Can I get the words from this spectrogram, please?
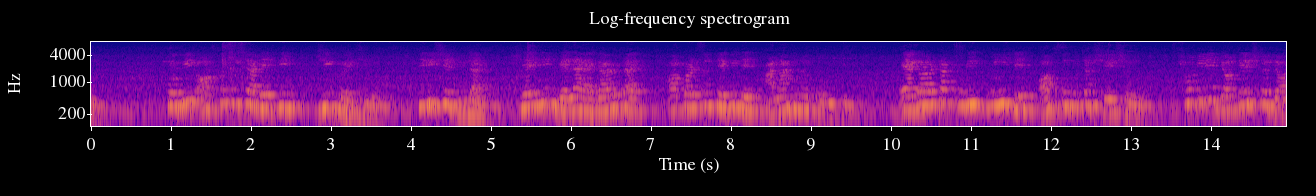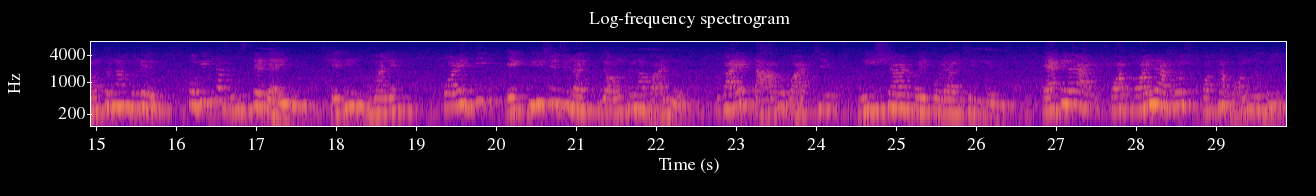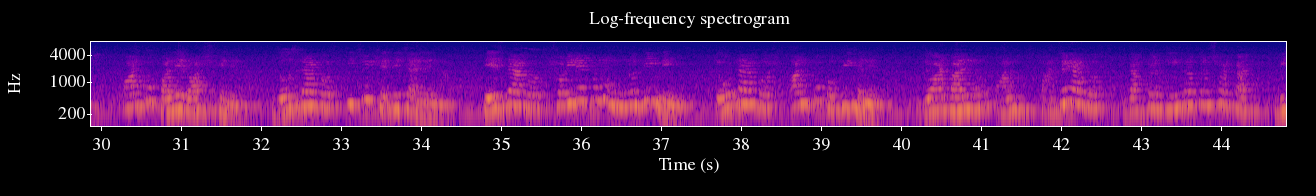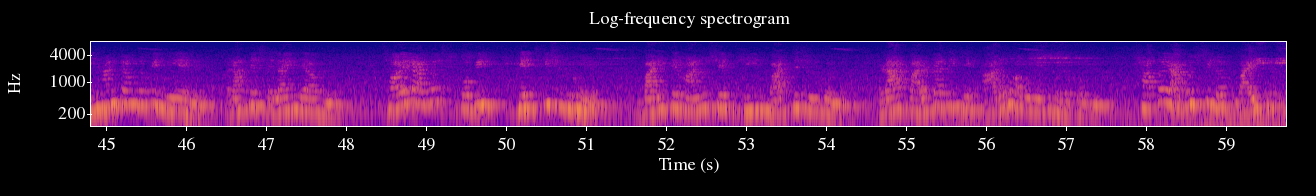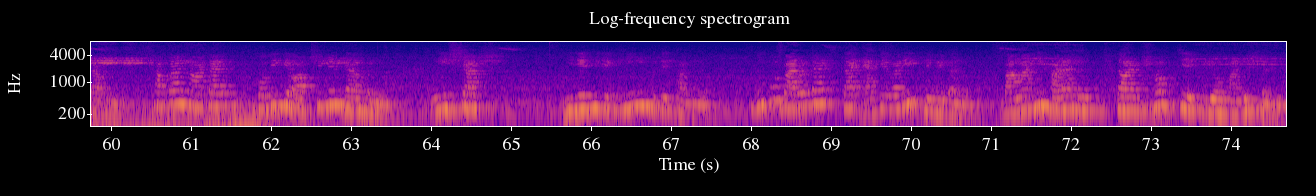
কবির অস্ত্রোপচারের দিন ঠিক হয়েছিল, তিরিশে জুলাই। সেই দিন বেলা এগারোটায় অপারেশন টেবিলে আনা হলো কবিকে এগারোটা কুড়ি মিনিটে অস্ত্রোপচার শেষ হলো। শরীরে যথেষ্ট যন্ত্রণা হলেও কবিতা বুঝতে দেয়নি। সেদিন ঘুমালেন পরের দিন একত্রিশে জুলাই যন্ত্রণা বাড়ল। গায়ে তাপও বাড়ছে, নিঃসার হয়ে পড়ে কবি একলা পয়লা আগস্ট কথা বন্ধ হলো। অল্প ফলে রস খেলেন। দোসরা আগস্ট কিছুই খেতে চাইলেন না। তেসরা আগস্ট শরীরের কোনো উন্নতিই নেই। চৌঠা আগস্ট অল্প কফি খেলেন। জ্বর বাড়ল। পাঁচই আগস্ট ডক্টর নীলরতন সরকার বিধানচন্দ্রকে নিয়ে এলেন। রাতে সেলাইন দেওয়া হলো। ছয় আগস্ট কবির হেঁচকি শুরু হলো। বাড়িতে মানুষের ভিড় বাড়তে শুরু করল। রাত বারোটার দিকে আরও অবনতি হলো কবি সাতই আগস্ট ছিল বাইশে শ্রাবণ। সকাল নটায় কবিকে অক্সিজেন দেওয়া হলো। নিঃশ্বাস ধীরে ধীরে ক্ষীণ হতে থাকল। দুপুর বারোটায় তা একেবারেই থেমে গেল। বাঙালি হারালো। তার সবচেয়ে প্রিয় মানুষটাকে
